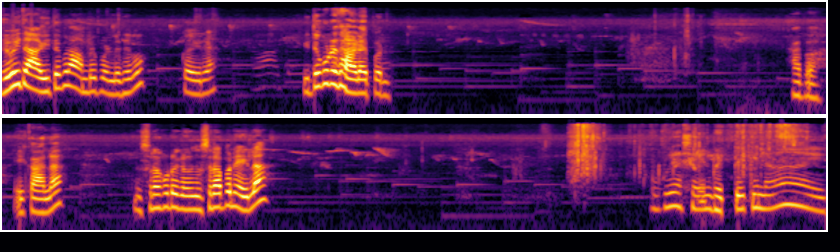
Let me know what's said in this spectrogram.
हे बघ त्या इथे पण आंबे पडलेत हे बघ कैऱ्या. इथे कुठे झाड आहे पण? हा बा एक आला. दुसरा कुठे गेला? दुसरा पण यायला. बघूया शेण भेटते की नाही?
